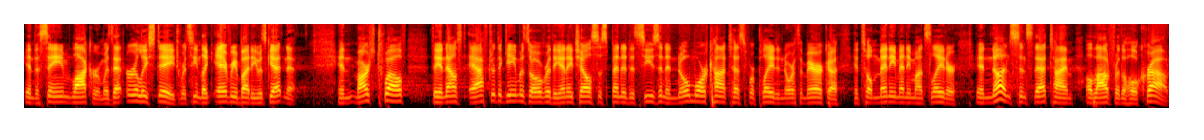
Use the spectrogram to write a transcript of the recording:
in the same locker room. It was that early stage where it seemed like everybody was getting it. In March 12th, they announced after the game was over, the NHL suspended its season and no more contests were played in North America until many, many months later, and none since that time allowed for the whole crowd.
